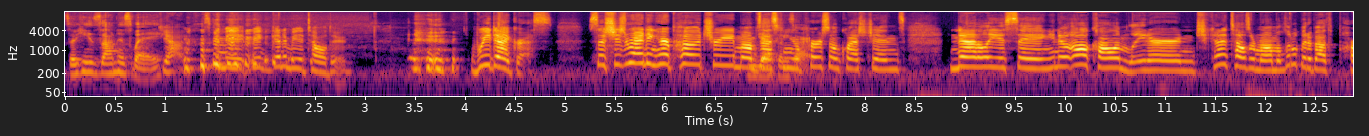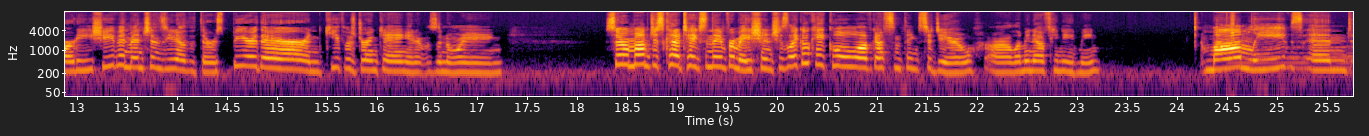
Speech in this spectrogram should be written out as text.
so he's on his way. Yeah, it's going to be to be a tall dude. We digress. So she's writing her poetry. Mom's Yes, asking her personal questions. Natalie is saying, you know, I'll call him later. And she kind of tells her mom a little bit about the party. She even mentions, you know, that there's beer there and Keith was drinking and it was annoying. So her mom just kind of takes in the information. She's like, okay, cool. Well, I've got some things to do. Uh, let me know if you need me. Mom leaves and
